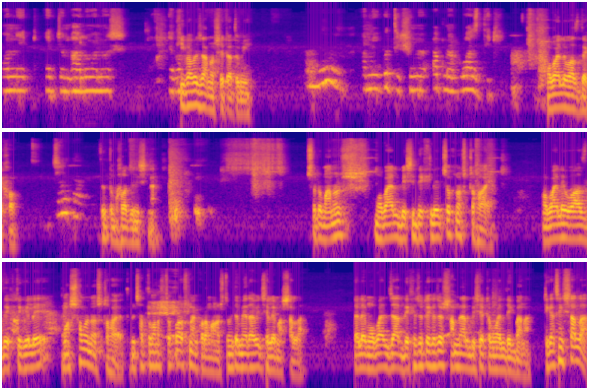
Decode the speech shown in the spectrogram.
অনেক একজন ভালো মানুষ। কীভাবে জানো সেটা তুমি? আমি প্রত্যেক সময় আপনার ওয়াজ দেখি। মোবাইলে ওয়াজ দেখো। তো তো ভালো জিনিস না। ছোট মানুষ মোবাইল বেশি দেখলে চোখ নষ্ট হয়। মোবাইলে ওয়াজ দেখতে গেলে তোমার সময় নষ্ট হয়। তুমি ছাত্র মানুষ তো পড়াশোনা করো মানুষ, তুমি তো মেধাবী ছেলে মাসাল্লাহ তাহলে মোবাইল যা দেখেছ দেখেছ সামনে আর বিষয়টা মোবাইল দেখবা না। ঠিক আছে ইনশাল্লাহ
